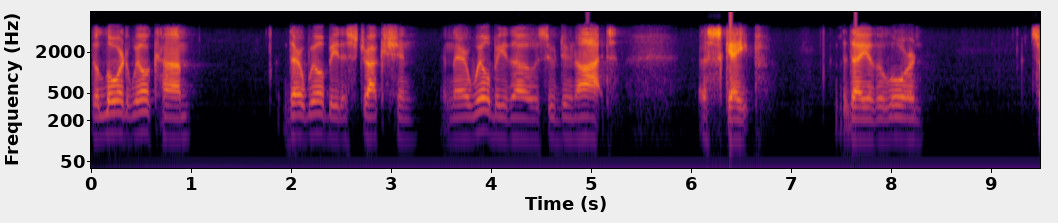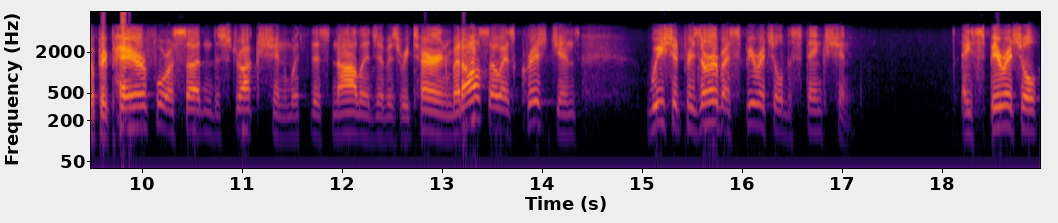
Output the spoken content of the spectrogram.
the Lord will come, there will be destruction, and there will be those who do not escape the day of the Lord. So prepare for a sudden destruction with this knowledge of his return. But also, as Christians, we should preserve a spiritual distinction. A spiritual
